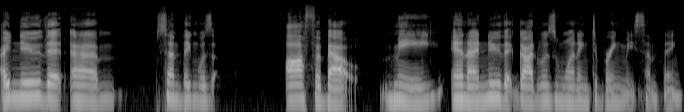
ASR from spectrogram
I knew that um something was off about me and I knew that God was wanting to bring me something.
